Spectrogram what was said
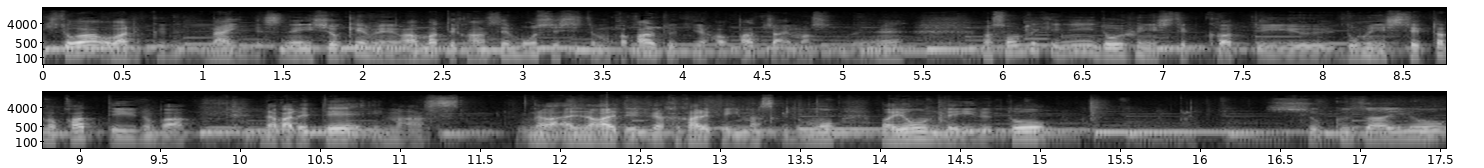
人は悪くないんですね。一生懸命頑張って感染防止しててもかかる時にはかかっちゃいますのでね。まあ、その時にどういうふうにしていくかっていう、どういうふうにしていったのかっていうのが流れています。流れている書かれていますけども、まあ、読んでいると、食材を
